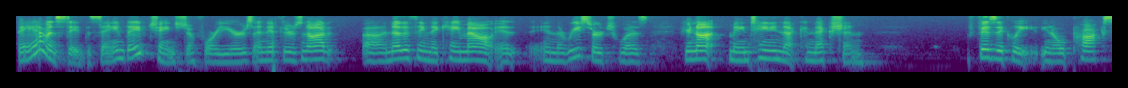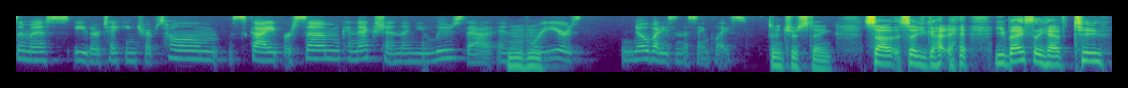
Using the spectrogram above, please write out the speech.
they haven't stayed the same. They've changed in four years, and if there's not uh, another thing that came out i in the research was if you're not maintaining that connection physically, you know, Proximus, either taking trips home, Skype, or some connection, then you lose that. And in four years, nobody's in the same place. Interesting. So, so you got you basically have two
